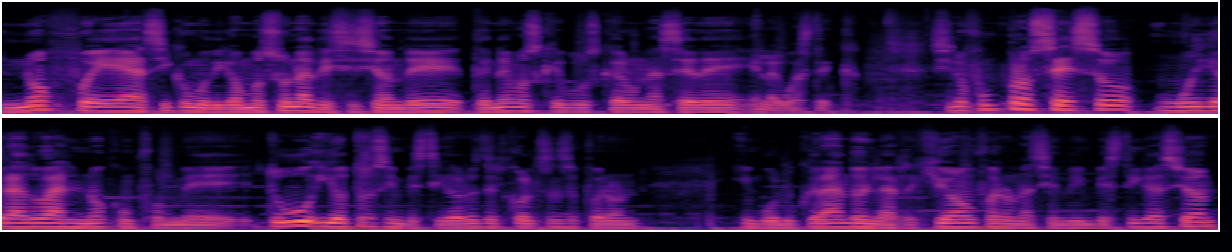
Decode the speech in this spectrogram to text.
no fue así como digamos una decisión de tenemos que buscar una sede en la Huasteca, sino fue un proceso muy gradual, ¿no? Conforme tú y otros investigadores del Colson se fueron involucrando en la región, fueron haciendo investigación.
